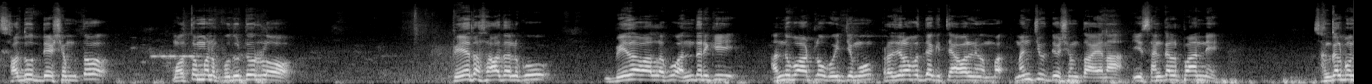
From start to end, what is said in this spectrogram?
సదుద్దేశంతో మొత్తం మన పుదుటూరులో పేద సాధలకు బీద వాళ్ళకు అందరికీ అందుబాటులో వైద్యము ప్రజల వద్దకి తేవాలని మంచి ఉద్దేశంతో ఆయన ఈ సంకల్పాన్ని సంకల్పం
